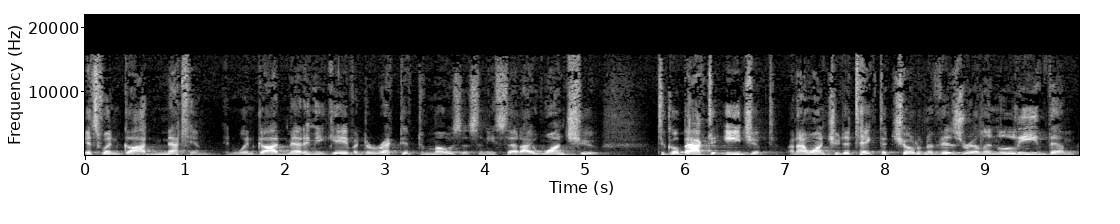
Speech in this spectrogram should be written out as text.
It's when God met him. And when God met him, he gave a directive to Moses. And he said, I want you to go back to Egypt. And I want you to take the children of Israel and lead them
